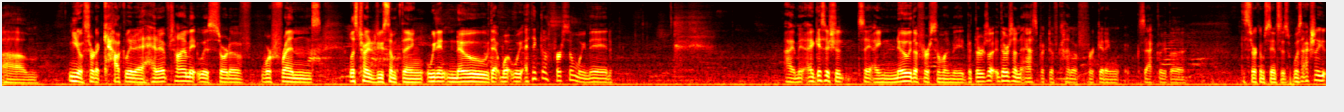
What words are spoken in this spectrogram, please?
um, you know sort of calculated ahead of time. It was sort of we're friends. Let's try to do something. We didn't know that what we. I think the first one we made. I mean, I guess I should say I know the first film I made, but there's a, there's an aspect of kind of forgetting exactly the the circumstances. Was actually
